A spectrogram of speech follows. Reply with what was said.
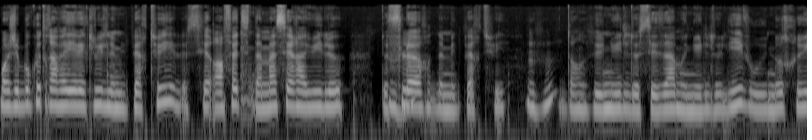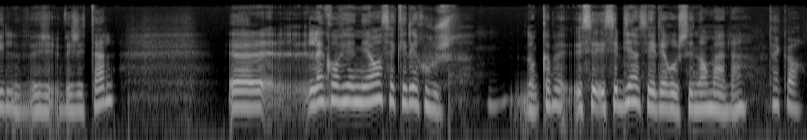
Moi, j'ai beaucoup travaillé avec l'huile de millepertuis. En fait, c'est un macérat huileux de mhm. fleurs de millepertuis mhm. dans une huile de sésame, une huile d'olive ou une autre huile végétale. Euh, l'inconvénient, c'est qu'elle est rouge. Donc, comme c'est bien si elle est rouge, c'est normal. Hein. D'accord.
